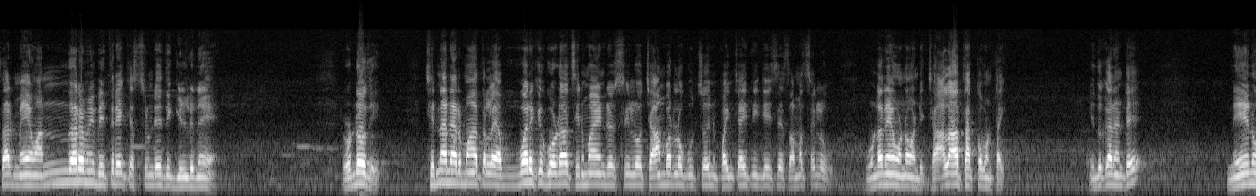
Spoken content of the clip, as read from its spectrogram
సార్ మేమందరం వ్యతిరేకిస్తుండేది గిల్డ్నే. రెండోది చిన్న నిర్మాతలు ఎవ్వరికి కూడా సినిమా ఇండస్ట్రీలో ఛాంబర్లో కూర్చొని పంచాయతీ చేసే సమస్యలు ఉండనే ఉండవండి. చాలా తక్కువ ఉంటాయి. ఎందుకనంటే నేను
